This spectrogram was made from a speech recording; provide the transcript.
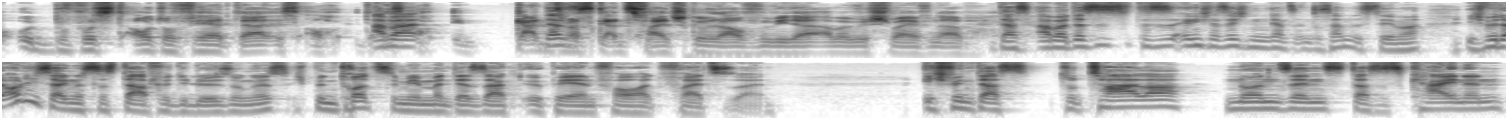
und bewusst Auto fährt, da ist auch, da Aber ist auch ganz das- was ganz falsch gelaufen wieder, aber wir schweifen ab. Das, aber das ist, das ist eigentlich tatsächlich ein ganz interessantes Thema. Ich würde auch nicht sagen, dass das dafür die Lösung ist. Ich bin trotzdem jemand, der sagt, ÖPNV hat frei zu sein. Ich finde das totaler Nonsens, dass es keinen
